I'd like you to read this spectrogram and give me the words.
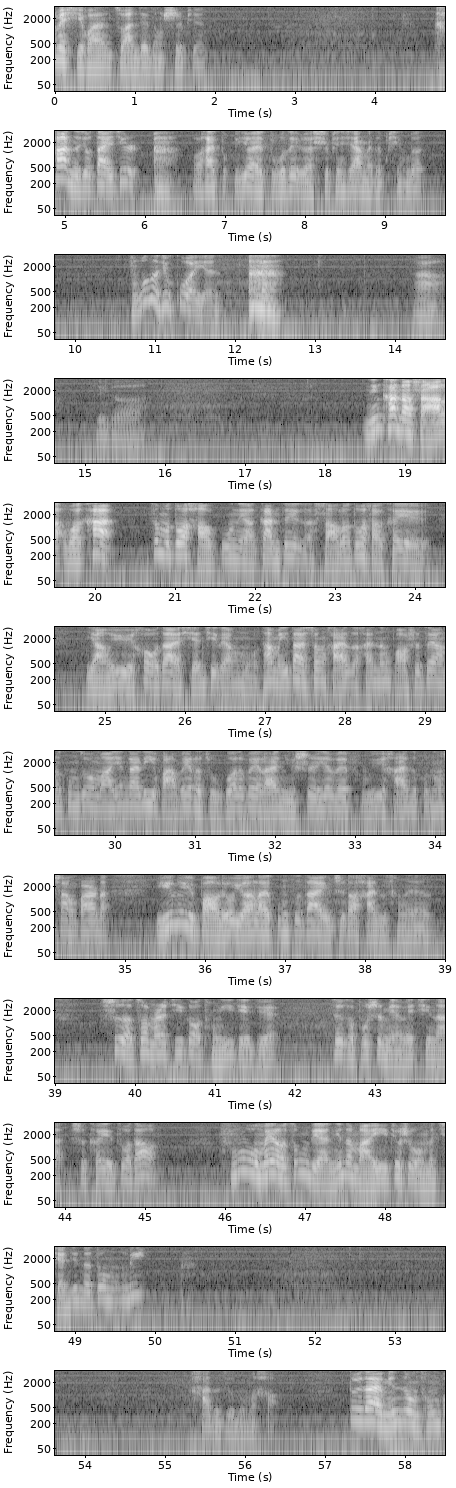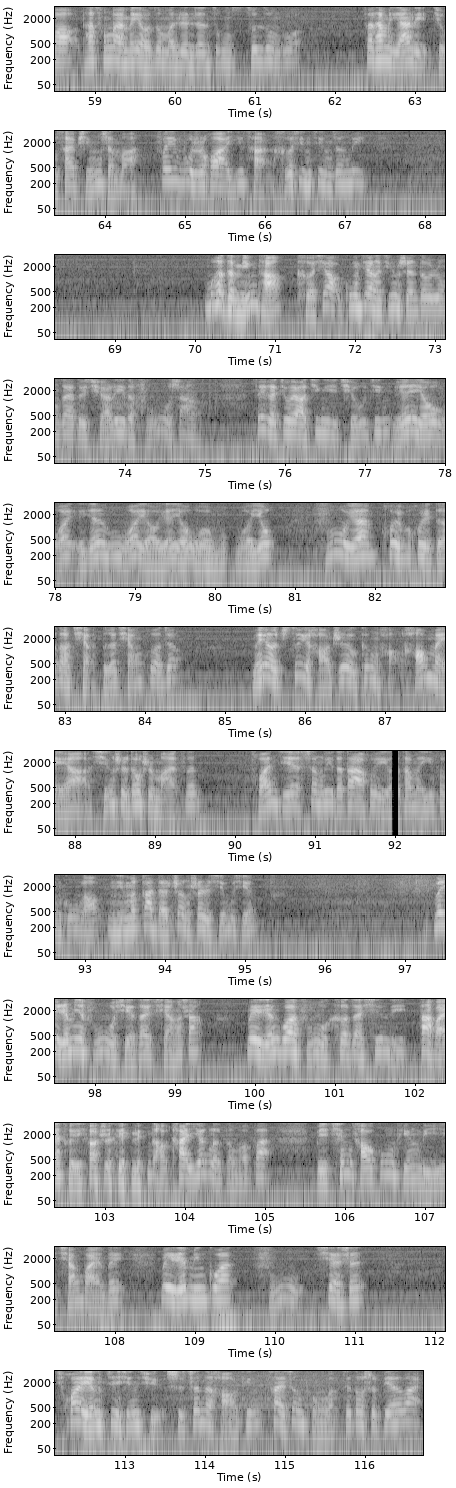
特别喜欢转这种视频，看着就带劲儿。我还读愿意读这个视频下面的评论，读着就过瘾。啊，这个您看到啥了？我看这么多好姑娘干这个，少了多少可以养育后代、贤妻良母？她们一旦生孩子，还能保持这样的工作吗？应该立法，为了祖国的未来，女士因为抚育孩子不能上班的。一律保留原来工资待遇，直到孩子成人，设专门机构统一解决。这个不是勉为其难，是可以做到的。服务没有终点，您的满意就是我们前进的动力。看着就那么好，对待民众同胞，他从来没有这么认真尊尊重过。在他们眼里，韭菜凭什么？非物质化遗产核心竞争力，莫的名堂可笑，工匠精神都用在对权力的服务上了。这个就要精益求精，人有我人无我有，人有我无我优。服务员会不会得到强得强迫症？没有最好，只有更好。好美呀，形式都是满分。团结胜利的大会有他们一份功劳，你们干点正事儿行不行？为人民服务写在墙上，为人官服务刻在心里。大白腿要是给领导看硬了怎么办？比清朝宫廷礼仪强百倍。为人民官服务献身，欢迎进行曲是真的好听，太正统了，这都是编外，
